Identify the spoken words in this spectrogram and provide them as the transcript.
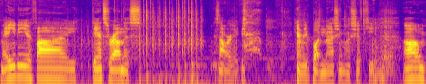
Maybe if I dance around this. It's not working. Henry button mashing my shift key. Um,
